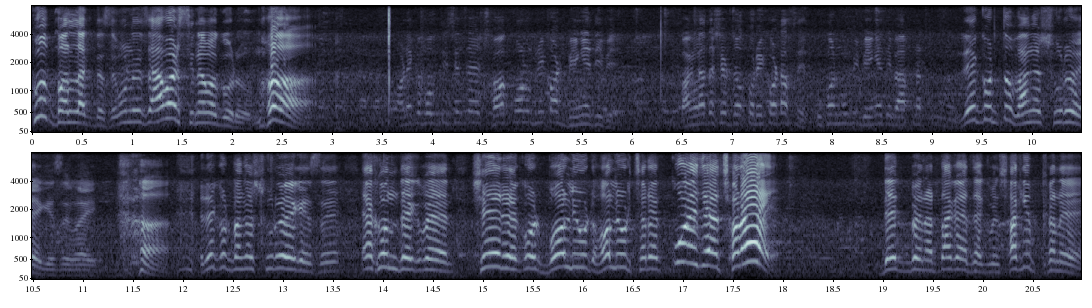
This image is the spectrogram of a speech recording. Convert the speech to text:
খুব ভালো লাগতেছে মনে হচ্ছে আবার সিনেমা করুম। হ্যাঁ অনেকে বলতেছে যে সকল রেকর্ড ভেঙে দিবে। বাংলাদেশের যত রেকর্ড আছে তুফান মুভি ভেঙে দিবে আপনার? রেকর্ড তো ভাঙা শুরু হয়ে গেছে ভাই। রেকর্ড ভাঙা শুরু হয়ে গেছে। এখন দেখবেন সেই রেকর্ড বলিউড হলিউড ছাড়া কই যায় ছড়ায়? দেখবেন আর তাকায় থাকবেন সাকিব খানে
